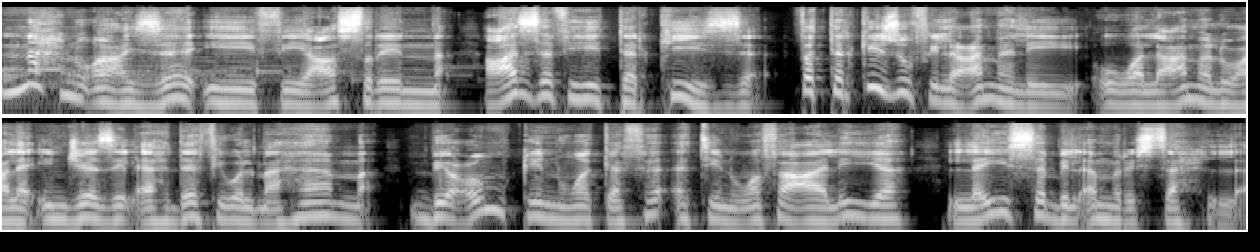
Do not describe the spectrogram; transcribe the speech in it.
نحن أعزائي في عصر عز فيه التركيز فالتركيز في العمل والعمل على إنجاز الأهداف والمهام بعمق وكفاءة وفعالية ليس بالأمر السهل.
